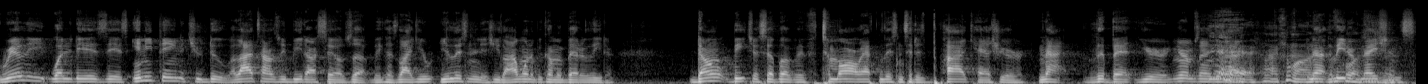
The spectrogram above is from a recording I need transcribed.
really what it is is anything that you do a lot of times we beat ourselves up because like you're, you're listening to this you're like i want to become a better leader. Don't beat yourself up if tomorrow after listening to this podcast you're not the best you're you know what i'm saying? You're Yeah, not, like, come on, not leader of nations.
